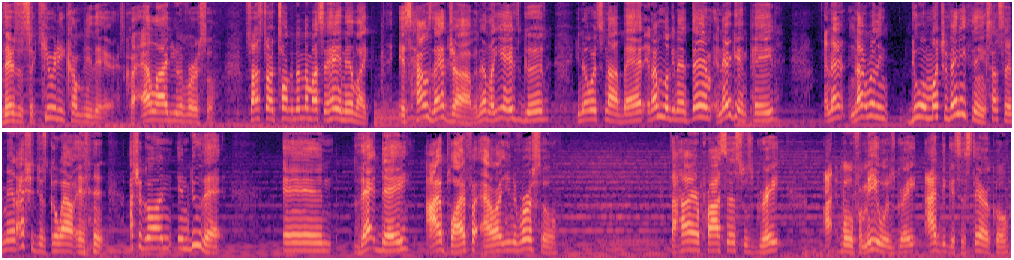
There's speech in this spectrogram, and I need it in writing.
There's a security company there. It's called Allied Universal. So I started talking to them. I said, "Hey man, like, it's how's that job?" And they're like, "Yeah, it's good. You know, it's not bad." And I'm looking at them, and they're getting paid, and they're not really doing much of anything. So I said, "Man, I should just go out and." I should go on and do that. And that day, I applied for Allied Universal. The hiring process was great. I, well, for me, it was great. I think it's hysterical.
